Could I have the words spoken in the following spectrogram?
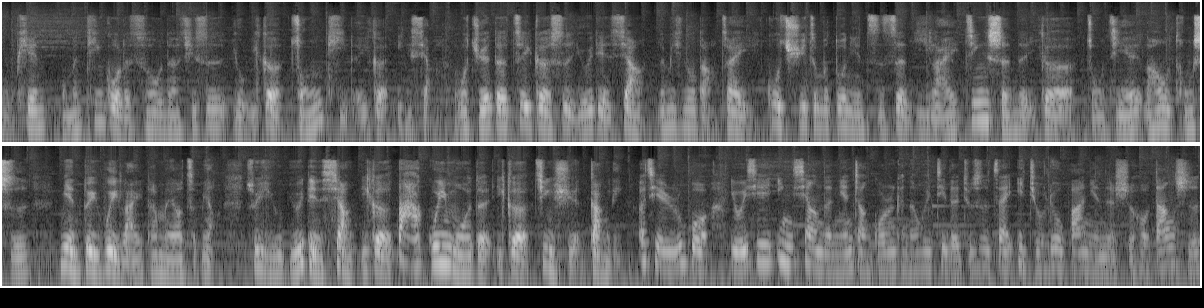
五篇我们听过了之后呢，其实有一个。总体的一个印象，我觉得这个是有一点像人民行动党在过去这么多年执政以来精神的一个总结，然后同时。面对未来，他们要怎么样？所以有有一点像一个大规模的一个竞选纲领。而且，如果有一些印象的年长国人可能会记得，就是在一九六八年的时候，当时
